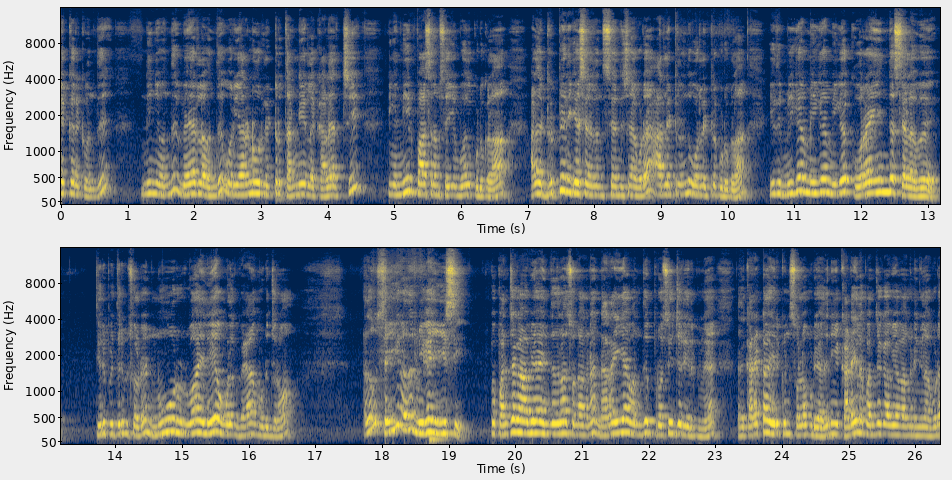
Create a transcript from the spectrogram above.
ஏக்கருக்கு வந்து நீங்கள் வந்து வேரில் வந்து ஒரு இரநூறு லிட்டர் தண்ணீரில் கலர்ச்சி நீங்கள் நீர் பாசனம் செய்யும்போது கொடுக்கலாம். அல்லது ட்ரிப் இரிகேஷன் இருந்து சேர்ந்துச்சுன்னா கூட அரை லிட்டர்லேருந்து ஒரு லிட்டர் கொடுக்கலாம். இது மிக மிக மிக குறைந்த செலவு. திருப்பி திருப்பி சொல்கிறேன் நூறு ரூபாயிலேயே உங்களுக்கு வேலை முடிஞ்சிடும் அதுவும் செய்கிறது மிக ஈஸி இப்போ பஞ்சகாவியா இந்த இதெல்லாம் சொன்னாங்கன்னா நிறையா வந்து ப்ரொசீஜர் இருக்குங்க. அது கரெக்டாக இருக்குன்னு சொல்ல முடியாது. நீங்கள் கடையில் பஞ்சகாவியா வாங்கினீங்கன்னா கூட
